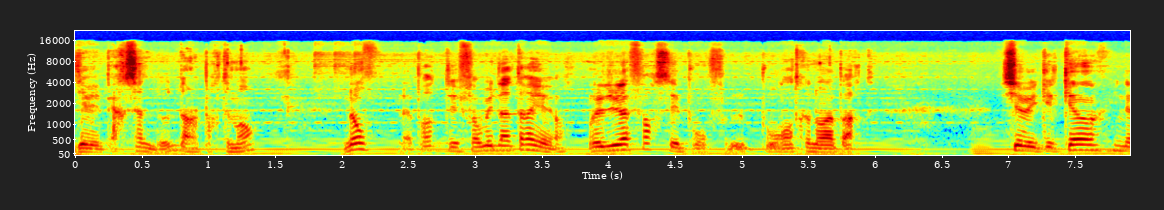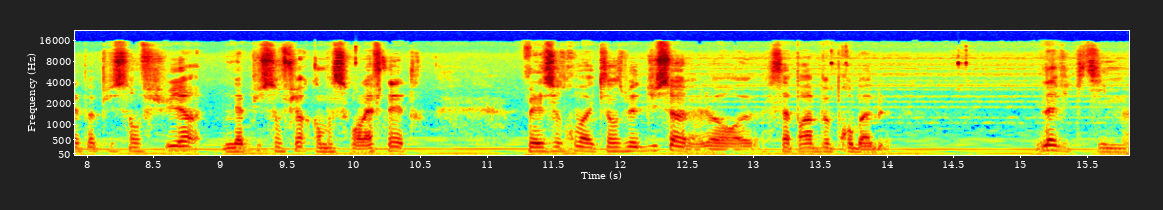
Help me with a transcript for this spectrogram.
Il y avait personne d'autre dans l'appartement? Non, la porte était fermée de l'intérieur. On a dû la forcer pour, pour rentrer dans l'appart. S'il y avait quelqu'un, il n'a pas pu s'enfuir, il n'a pu s'enfuir qu'en passant par la fenêtre. Mais elle se trouve à 15 mètres du sol, alors euh, ça paraît peu probable. La victime.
